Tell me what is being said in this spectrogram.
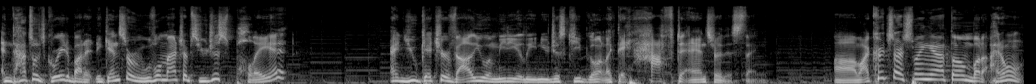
and that's what's great about it. Against the removal matchups, you just play it and you get your value immediately and you just keep going. Like they have to answer this thing. Um, I could start swinging at them, but I don't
